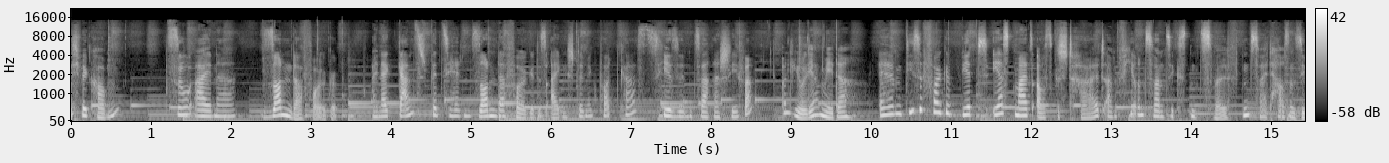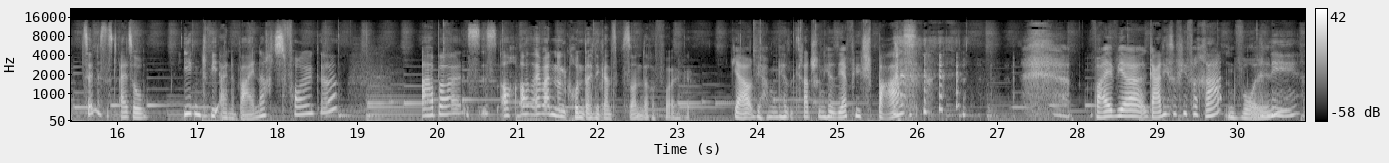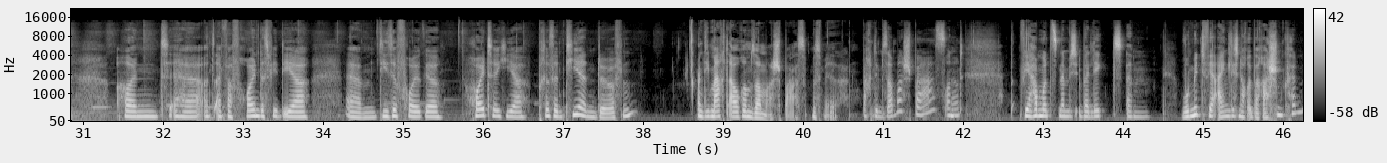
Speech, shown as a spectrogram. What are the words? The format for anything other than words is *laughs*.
herzlich willkommen zu einer Sonderfolge, einer ganz speziellen Sonderfolge des Eigenständig Podcasts. Hier sind Sarah Schäfer und Julia Meder. Ähm, diese Folge wird erstmals ausgestrahlt am 24.12.2017. Es ist also irgendwie eine Weihnachtsfolge, aber es ist auch aus einem anderen Grund eine ganz besondere Folge. Ja, und wir haben gerade schon hier sehr viel Spaß. *laughs* weil wir gar nicht so viel verraten wollen. Nee. Und äh, uns einfach freuen, dass wir dir ähm, diese Folge heute hier präsentieren dürfen. Und die macht auch im Sommer Spaß, müssen wir sagen. Macht im Sommer Spaß und ja. wir haben uns nämlich überlegt, ähm, womit wir eigentlich noch überraschen können.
